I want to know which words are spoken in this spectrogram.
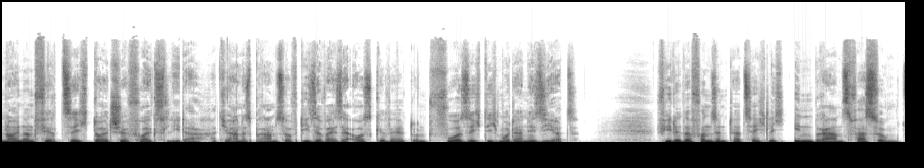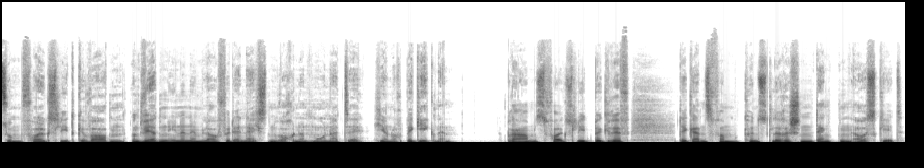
49 deutsche Volkslieder hat Johannes Brahms auf diese Weise ausgewählt und vorsichtig modernisiert. Viele davon sind tatsächlich in Brahms Fassung zum Volkslied geworden und werden Ihnen im Laufe der nächsten Wochen und Monate hier noch begegnen. Brahms Volksliedbegriff, der ganz vom künstlerischen Denken ausgeht,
